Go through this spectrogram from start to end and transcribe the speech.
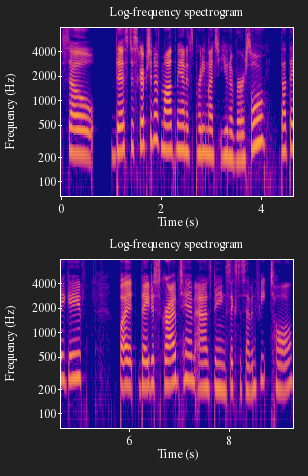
So this description of Mothman is pretty much universal that they gave, but they described him as being six to seven feet tall,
